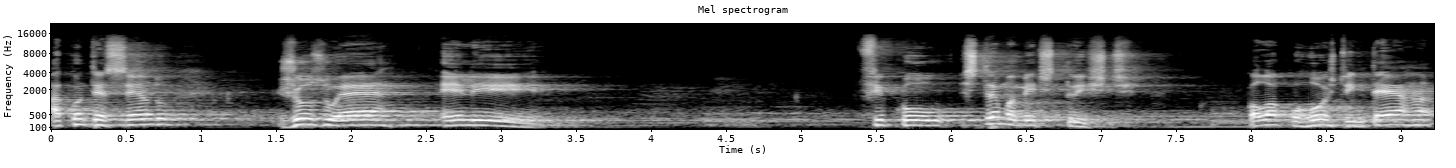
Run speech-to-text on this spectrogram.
acontecendo, Josué, ele ficou extremamente triste. Coloca o rosto em terra,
